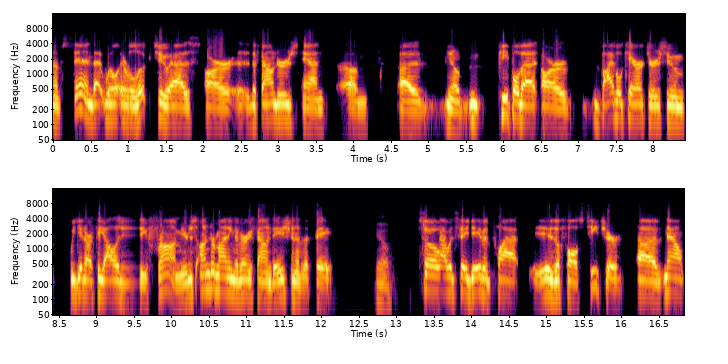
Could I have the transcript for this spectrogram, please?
of sin that we'll look to as our the founders and um, uh, you know people that are Bible characters whom we get our theology from. You're just undermining the very foundation of the faith. Yeah. So I would say David Platt is a false teacher. Uh, now,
